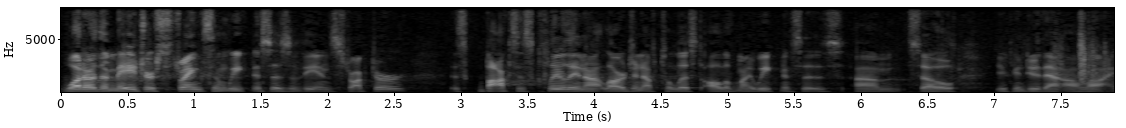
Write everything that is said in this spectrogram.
what are the major strengths and weaknesses of the instructor? This box is clearly not large enough to list all of my weaknesses, um, so you can do that online.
